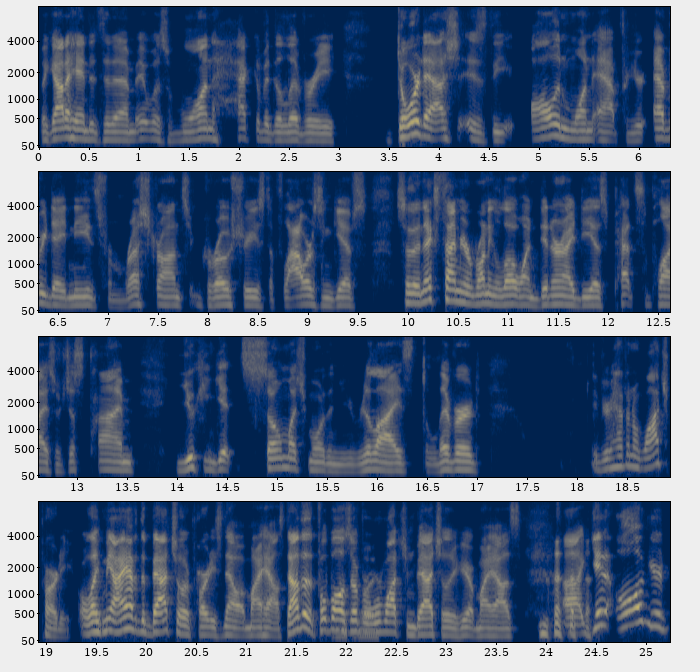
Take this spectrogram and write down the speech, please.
but got to hand it to them. It was one heck of a delivery. DoorDash is the all in one app for your everyday needs from restaurants, groceries to flowers and gifts. So the next time you're running low on dinner ideas, pet supplies, or just time, you can get so much more than you realize delivered. If you're having a watch party, or like me, I have the bachelor parties now at my house. Now that the football is over, boy. we're watching Bachelor here at my house. Uh, get all of your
